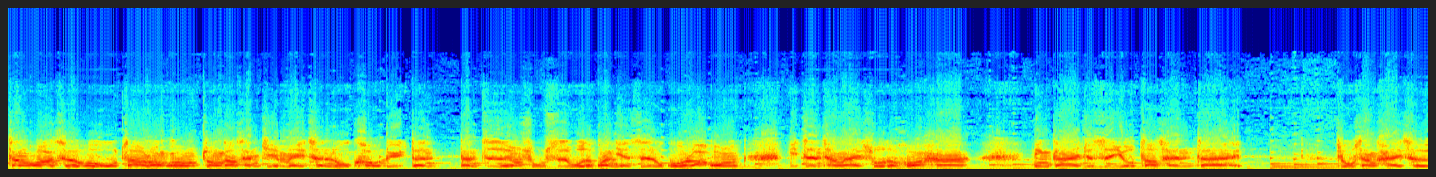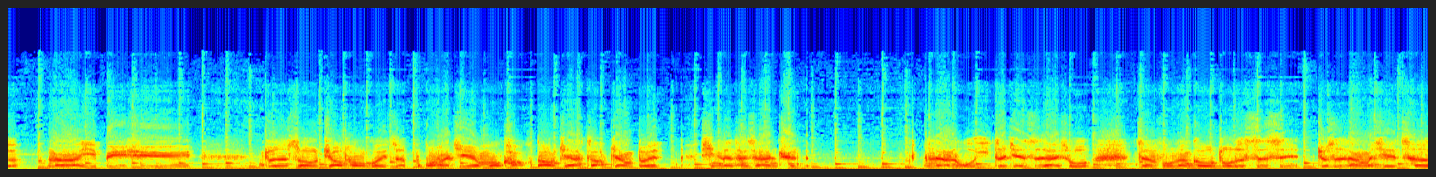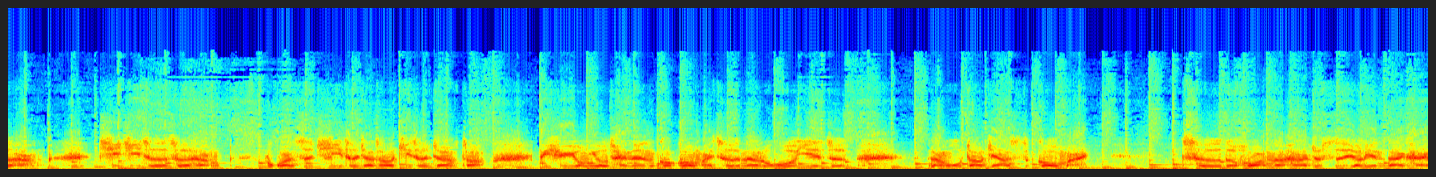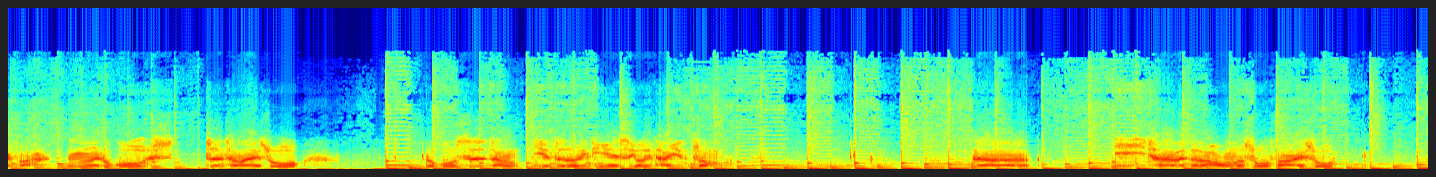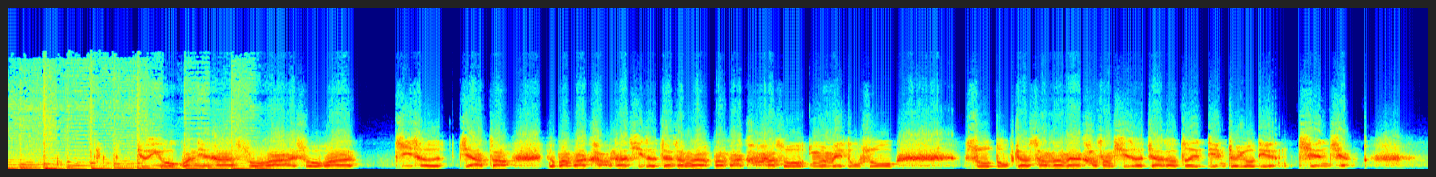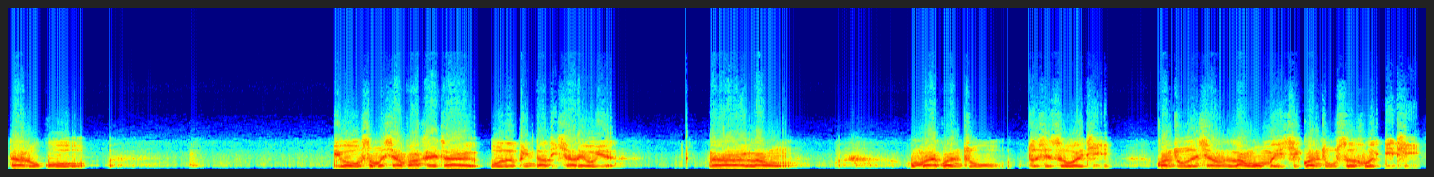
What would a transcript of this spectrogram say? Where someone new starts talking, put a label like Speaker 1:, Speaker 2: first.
Speaker 1: 彰化车祸无照老翁撞到三姐妹，称路口绿灯，但自认有疏失。我的观点是，如果老翁以正常来说的话，他应该就是有造成在路上开车，那也必须遵守交通规则，不管他今天有没有考到驾照，这样对行人才是安全的。那如果以这件事来说，政府能够做的事实，就是让那些车行、管是汽车驾照、机车驾照，必须拥有才能够购买车。那如果业者让无照驾驶购买车的话，那他就是要连带开罚。因为如果正常来说，如果是让业者勒令停业，是有点太严重了。那以。他那个老翁的说法来说，就以我观点，他的说法来说的话，机车驾照有办法考，那汽车驾照应该有办法考。他说因为没读书，书读比较少，那没有考上汽车驾照，这一点就有点牵强。那如果有什么想法，可以在我的频道底下留言，那让我们来关注这些社会题。关注人想让我们一起关注社会议题。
